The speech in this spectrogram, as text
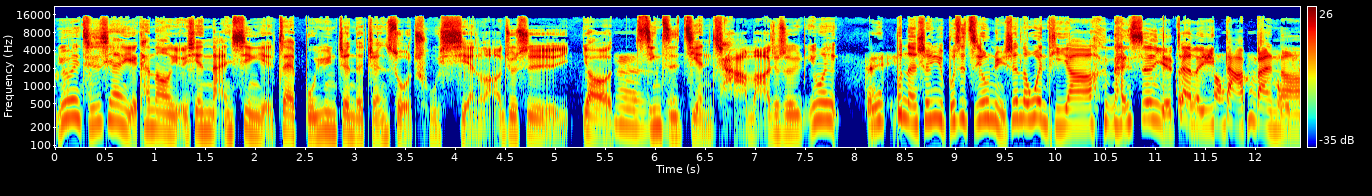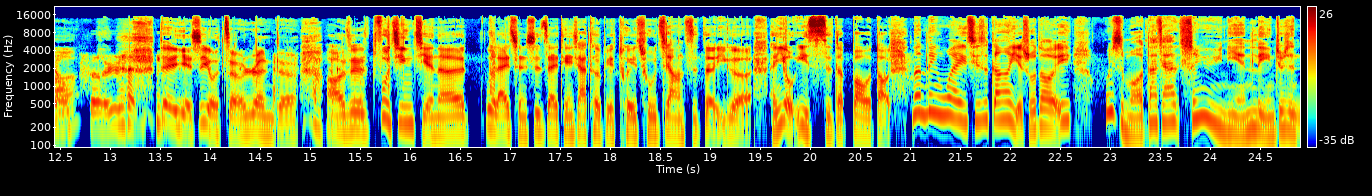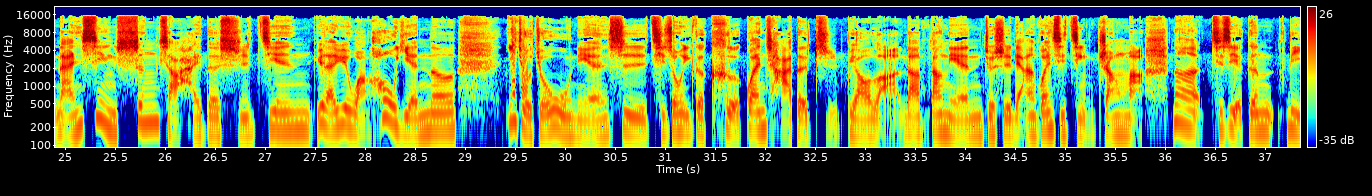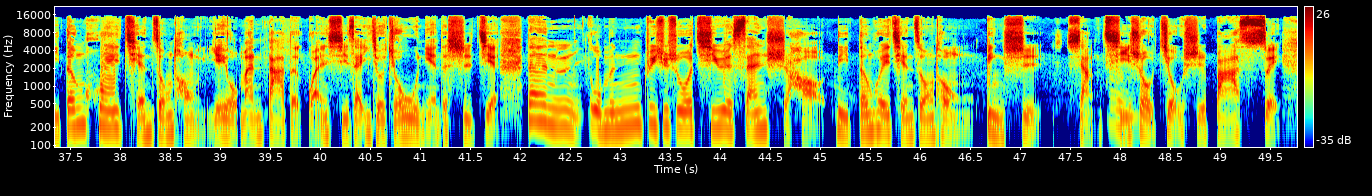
因为其实现在也看到有一些男性也在不孕症的诊所出现了，就是要精子检查嘛，嗯、就是因为。不不能生育不是只有女生的问题啊，男生也占了一大半呢、啊。有责任，对，也是有责任的。好，这父亲节呢，未来城市在天下特别推出这样子的一个很有意思的报道。那另外，其实刚刚也说到，诶，为什么大家生育年龄就是男性生小孩的时间越来越往后延呢？一九九五年是其中一个可观察的指标啦。那当年就是两岸关系紧张嘛，那其实也跟李登辉。前总统也有蛮大的关系，在一九九五年的事件。但我们必须说，七月三十号，李登辉前总统病逝，享耆寿九十八岁。嗯、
